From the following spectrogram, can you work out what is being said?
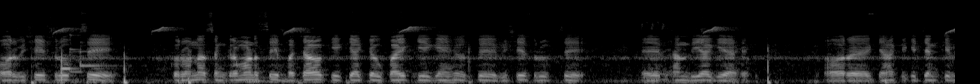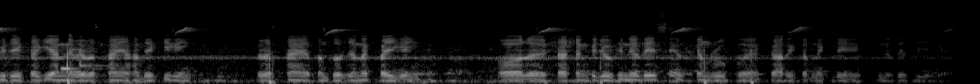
और विशेष रूप से कोरोना संक्रमण से बचाव के क्या क्या उपाय किए गए हैं, उस पर विशेष रूप से ध्यान दिया गया है। और यहाँ के किचन की भी देखा गया, अन्य व्यवस्थाएँ यहाँ देखी गई। व्यवस्थाएँ संतोषजनक पाई गई हैं और शासन के जो भी निर्देश हैं, उसके अनुरूप कार्य करने के लिए निर्देश दिए गए हैं।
